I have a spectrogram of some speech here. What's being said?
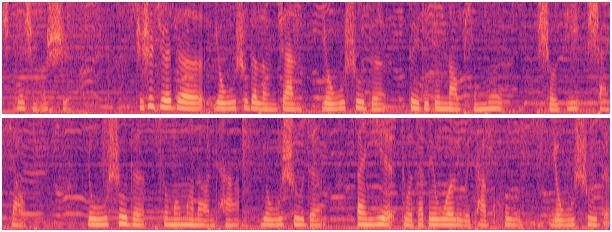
些什么事？只是觉得有无数的冷战，有无数的对着电脑屏幕、手机傻笑，有无数的做梦梦到他，有无数的半夜躲在被窝里为他哭，有无数的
